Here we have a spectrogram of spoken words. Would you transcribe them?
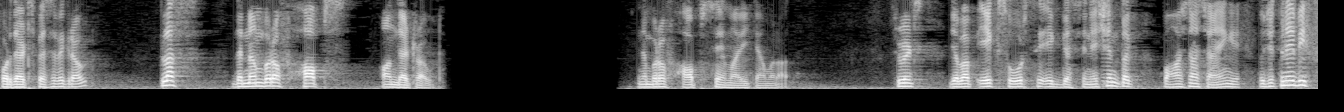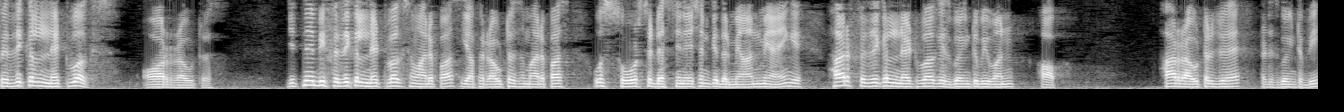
for دفک route plus the number of hops on that route number of hops سے ہماری کیا مراد اسٹوڈینٹس جب آپ ایک سورس سے ایک ڈیسٹینیشن تک پہنچنا چاہیں گے تو جتنے بھی فزیکل نیٹورکس اور راؤٹرس جتنے بھی فزیکل نیٹ ورکس ہمارے پاس یا پھر راؤٹرس ہمارے پاس اس سورس سے ڈیسٹینیشن کے درمیان میں آئیں گے ہر net network is going to be one hop ہر راؤٹر جو ہے that is going to be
